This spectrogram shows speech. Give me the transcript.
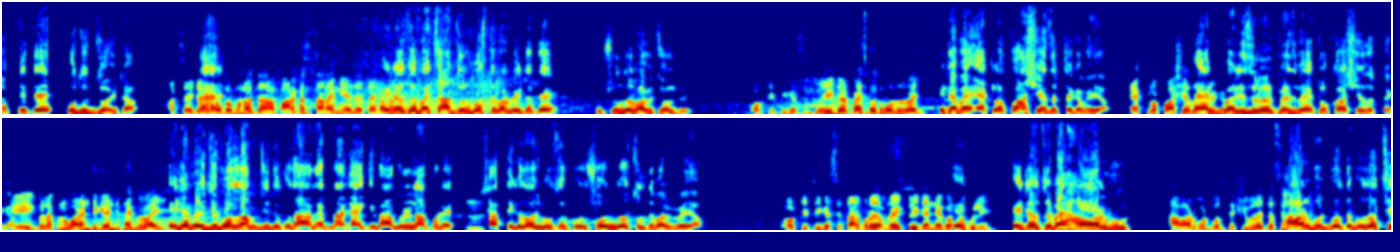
সবচেয়ে প্রযোজ্য এটা। আচ্ছা এটা হ্যাঁ। মূলত মনে হয় যারা পার্ক আছে তারাই নিয়ে যায় তাই না এটা হচ্ছে ভাই চারজন বসতে পারবে এটাতে খুব সুন্দর ভাবে চলবে। ওকে ঠিক আছে। তো এইটার প্রাইস কত পড়বে ভাই? এটা ভাই এক লক্ষ আশি হাজার টাকা ভাইয়া। এক লক্ষ আশি হাজার টাকা। একবার রিজনেবল প্রাইস ভাই এক লক্ষ আশি হাজার টাকা। এইগুলা কোনো ওয়ারেন্টি গ্যারান্টি থাকবে ভাই? এটা ভাই যে বললাম যদি কোথাও আঘাত না খায় কিংবা আগুনে না পড়ে সাত থেকে দশ বছর খুব সুন্দর চলতে পারবে ভাইয়া। ওকে ঠিক আছে। তারপরে আমরা একটু এটা নিয়ে কথা বলি। এটা হচ্ছে ভাই হাওয়ার বুট হাওয়ার বুট বলতে কি বোঝাইতেছেন? হাওয়ার বুট বলতে বোঝাচ্ছে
